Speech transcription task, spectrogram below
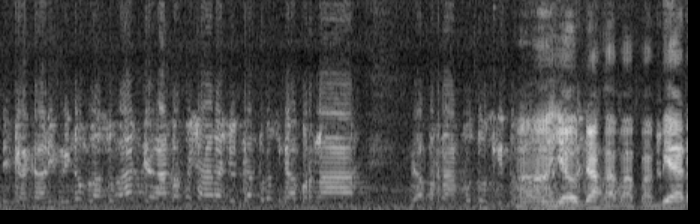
tiga kali minum langsung ada, tapi saya lanjutkan terus nggak pernah nggak pernah putus gitu. Ah, ya udah nggak apa-apa biar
